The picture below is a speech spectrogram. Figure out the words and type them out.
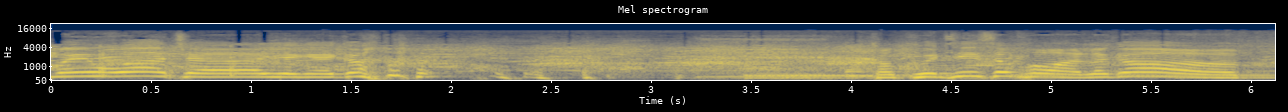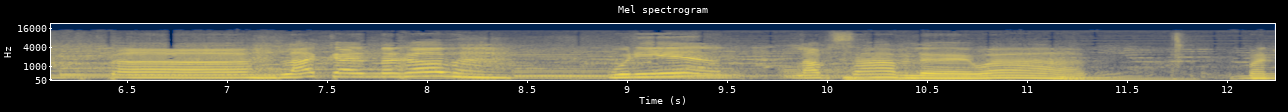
ไม่ว่าจะยังไงก็ ขอบคุณที่สปอร์ตแล้วก็เอ่อรักกันนะครับ วันนี้รับทราบเลยว่ามัน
